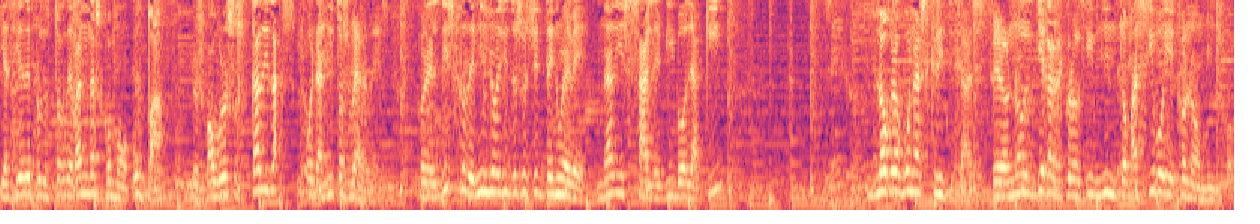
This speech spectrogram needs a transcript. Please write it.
y hacía de productor de bandas como UPA, Los Fabulosos Cadillacs o Enanitos Verdes. Con el disco de 1989, Nadie sale vivo de aquí, logra buenas críticas, pero no llega a reconocimiento masivo y económico.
